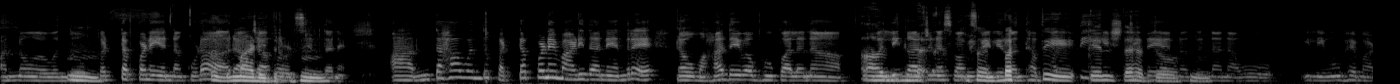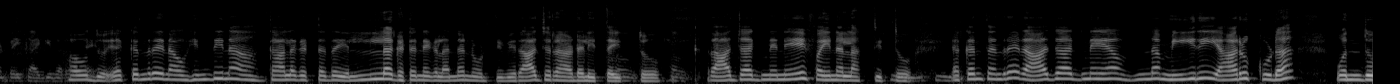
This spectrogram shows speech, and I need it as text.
ಅನ್ನೋ ಒಂದು. ಕಟ್ಟಪ್ಪಣೆಯನ್ನ ಕೂಡ ರಾಜ. ಹೊರಡಿಸಿರ್ತಾನೆ ಆ ಅಂತಹ ಒಂದು ಕಟ್ಟಪ್ಪಣೆ ಮಾಡಿದಾನೆ ಅಂದ್ರೆ ನಾವು ಮಹಾದೇವ ಭೂಪಾಲನ ಮಲ್ಲಿಕಾರ್ಜುನ ಸ್ವಾಮಿ ಅನ್ನೋದನ್ನ ನಾವು ಇಲ್ಲಿ ಊಹೆ ಮಾಡಬೇಕಾಗಿ ಹೌದು ಯಾಕಂದ್ರೆ ನಾವು ಹಿಂದಿನ ಕಾಲಘಟ್ಟದ ಎಲ್ಲ ಘಟನೆಗಳನ್ನ ನೋಡ್ತೀವಿ. ರಾಜರ ಆಡಳಿತ ಇತ್ತು. ರಾಜಾಜ್ಞೆನೇ ಫೈನಲ್ ಆಗ್ತಿತ್ತು. ಯಾಕಂತಂದ್ರೆ ರಾಜಾಜ್ಞೆಯನ್ನ ಮೀರಿ ಯಾರು ಕೂಡ ಒಂದು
